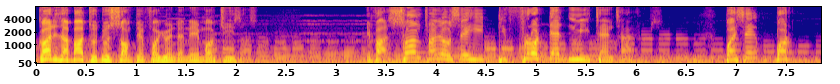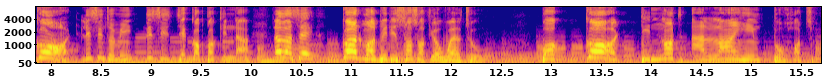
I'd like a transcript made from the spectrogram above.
God is about to do something for you in the name of Jesus. In fact, some translators say he defrauded me 10 times. But I say, but God, listen to me. This is Jacob talking now. Let us say, God must be the source of your wealth too. But God did not allow him to hurt me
